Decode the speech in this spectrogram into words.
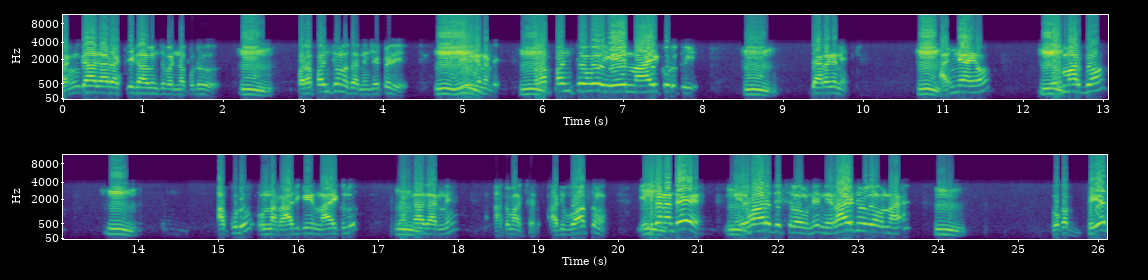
గంగా గారు హత్యగావించబడినప్పుడు ఉమ్, ప్రపంచంలో సార్ నేను చెప్పేది ఉమ్, ప్రపంచంలో ఏ నాయకుడికి జరగని అన్యాయం దుర్మార్గం అప్పుడు ఉన్న రాజకీయ నాయకులు రంగా గారిని హతమార్చారు. అది వాస్తవం. ఎందుకనంటే. నిరహార దీక్షలో ఉండి నిరాయుధుడుగా ఉన్న ఒక పేద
